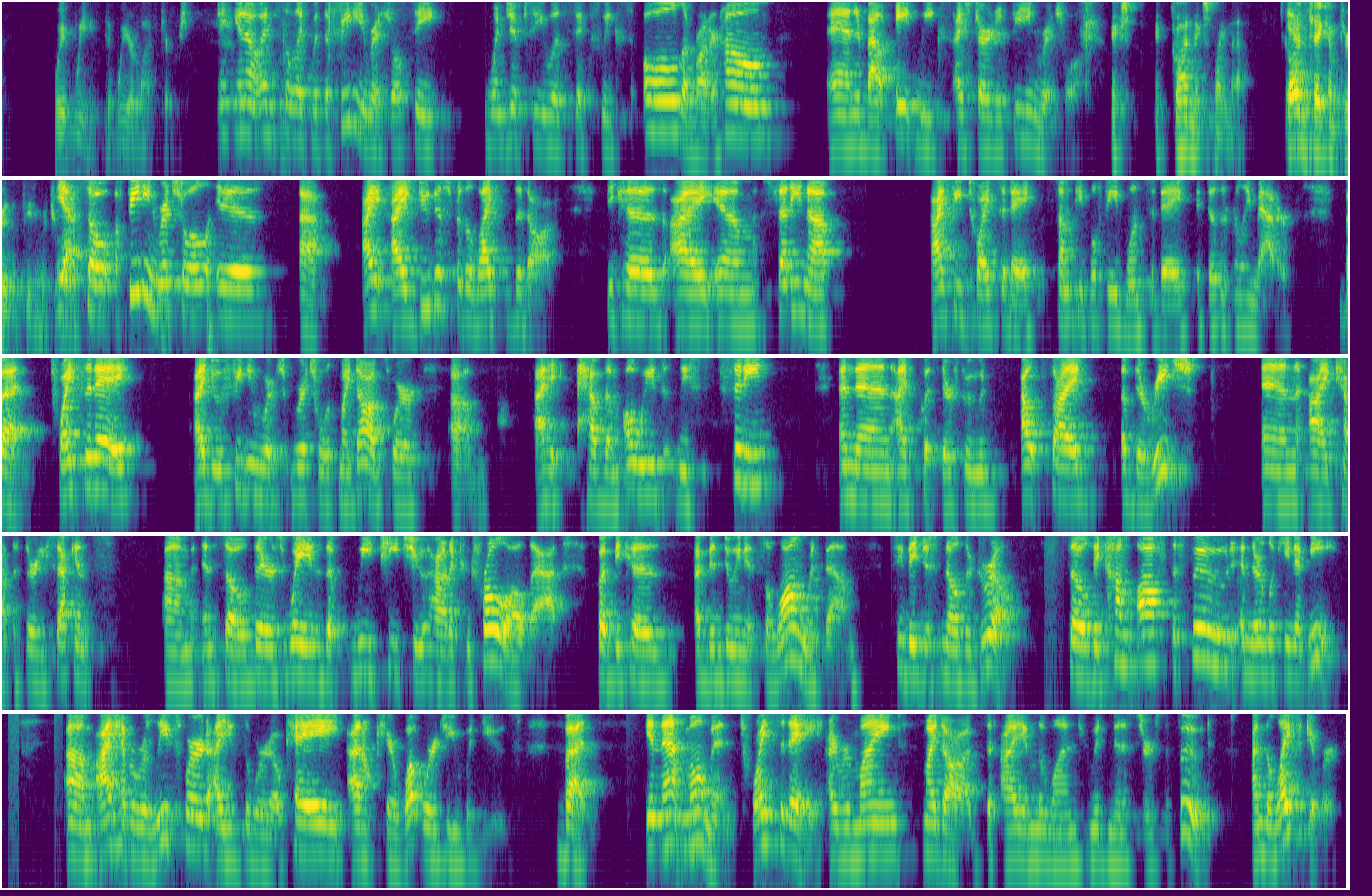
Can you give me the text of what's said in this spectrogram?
We, we, we are life givers. And, you know, and so like with the feeding ritual, see, when Gypsy was six weeks old, I brought her home. And in about eight weeks, I started a feeding ritual. Ex- go ahead and explain that. Go ahead and take them through the feeding ritual. Yeah, so a feeding ritual is uh, I, I do this for the life of the dog because I am setting up. I feed twice a day. Some people feed once a day. It doesn't really matter. But twice a day, I do a feeding rit- ritual with my dogs where um, I have them always at least sitting, and then I put their food outside of their reach, and I count to 30 seconds. Um, and so there's ways that we teach you how to control all that. But because I've been doing it so long with them, see, they just know the drill. So they come off the food and they're looking at me. Um, I have a release word. I use the word okay. I don't care what word you would use. But in that moment, twice a day, I remind my dogs that I am the one who administers the food. I'm the life giver.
